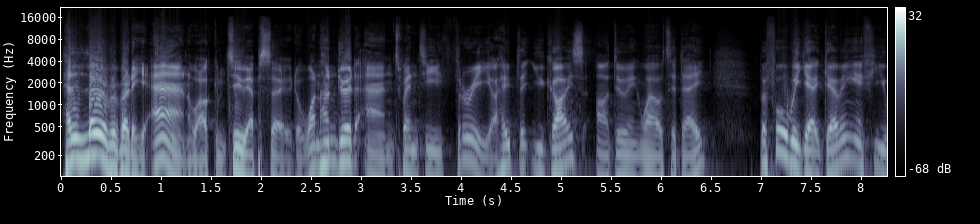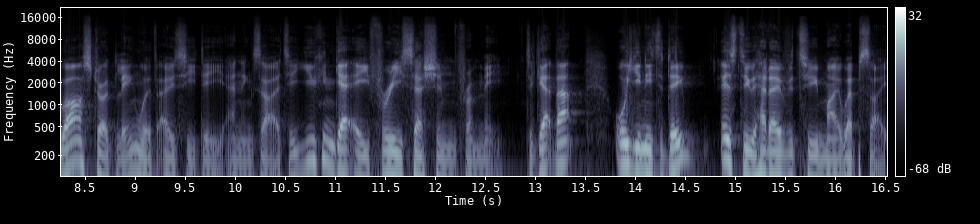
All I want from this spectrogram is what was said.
Hello, everybody, and welcome to episode 123. I hope that you guys are doing well today. Before we get going, if you are struggling with OCD and anxiety, you can get a free session from me. To get that, all you need to do is to head over to my website,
